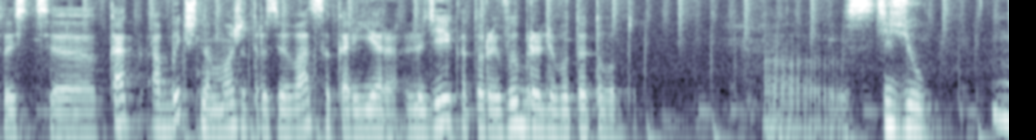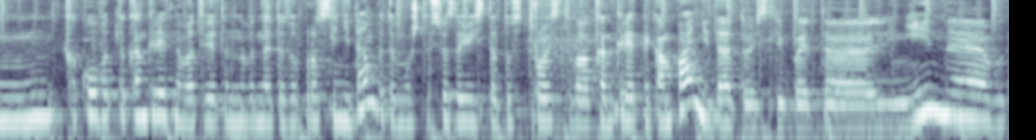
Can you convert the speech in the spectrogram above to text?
То есть э, как обычно может развиваться карьера людей, которые выбрали вот эту вот э, стезю Какого-то конкретного ответа на этот вопрос я не дам, потому что все зависит от устройства конкретной компании, да, то есть либо это линейная вот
